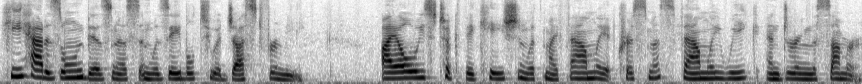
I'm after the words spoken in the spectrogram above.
He had his own business and was able to adjust for me. I always took vacation with my family at Christmas, family week, and during the summer.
